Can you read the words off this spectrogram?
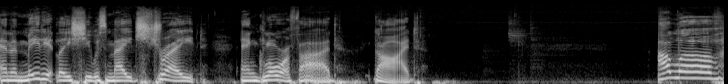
and immediately she was made straight and glorified God. I love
